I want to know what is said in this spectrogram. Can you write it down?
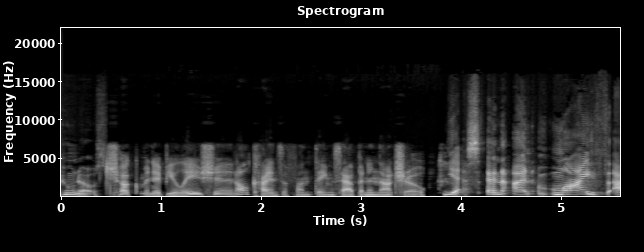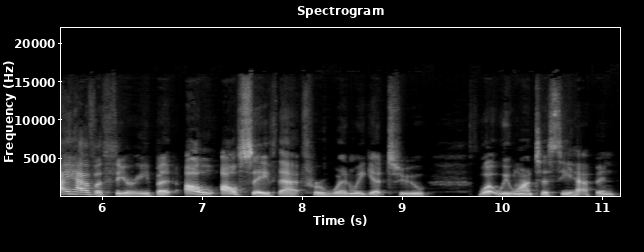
who knows? Chuck manipulation, all kinds of fun things happen in that show. Yes, and I, my th- I have a theory, but I'll I'll save that for when we get to what we want to see happen.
